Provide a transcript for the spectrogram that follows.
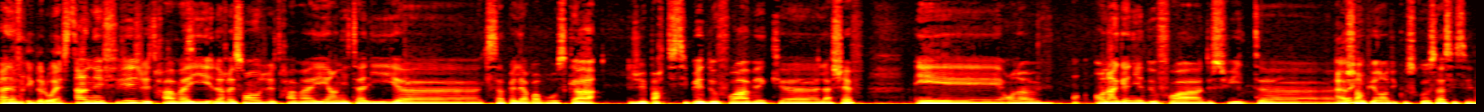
euh, d'Afrique de l'Ouest. En effet, j'ai travaillé, le où j'ai travaillé en Italie, euh, qui s'appelle Erba Brusca, j'ai participé deux fois avec euh, la chef et on a, on a gagné deux fois de suite euh, Ah le oui. championnat du couscous à Sicile.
